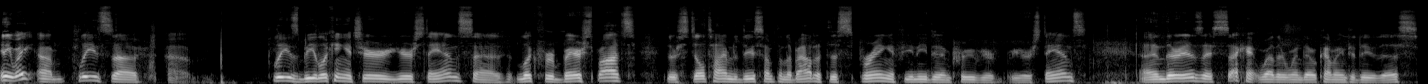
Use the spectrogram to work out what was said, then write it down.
anyway, um, please uh, uh, please be looking at your your stands. Uh, look for bare spots. There's still time to do something about it this spring if you need to improve your your stands. And there is a second weather window coming to do this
